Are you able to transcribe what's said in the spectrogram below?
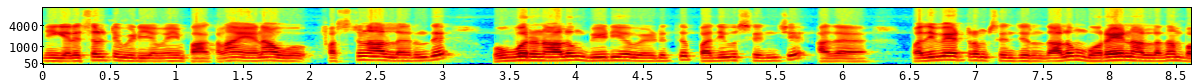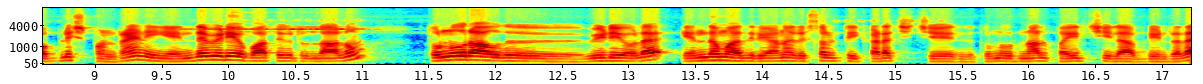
நீங்கள் ரிசல்ட் வீடியோவையும் பார்க்கலாம். ஏன்னா ஒ ஃபஸ்ட்டு நாள்லேருந்து ஒவ்வொரு நாளும் வீடியோவை எடுத்து பதிவு செஞ்சு அதை பதிவேற்றம் செஞ்சுருந்தாலும் ஒரே நாளில் தான் பப்ளிஷ் பண்ணுறேன் நீங்கள் எந்த வீடியோ பார்த்துக்கிட்டு இருந்தாலும் தொண்ணூறாவது வீடியோவில் எந்த மாதிரியான ரிசல்ட் கிடச்சிச்சு இந்த தொண்ணூறு நாள் பயிற்சியில் அப்படின்றத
